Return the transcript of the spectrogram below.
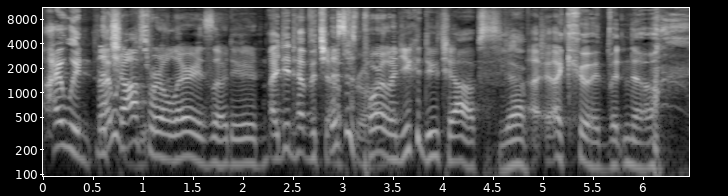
I would. The I would- chops were hilarious though, dude. I did have the chops. This is for a. Portland. You could do chops. yeah. I, I could, but no.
